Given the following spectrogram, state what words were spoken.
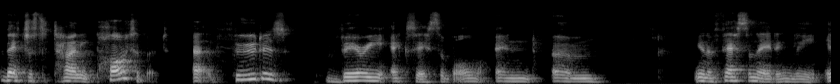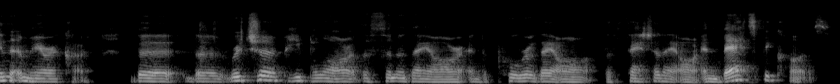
that's just a tiny part of it. Uh, food is very accessible and, um, you know, fascinatingly in America, the the richer people are, the thinner they are, and the poorer they are, the fatter they are, and that's because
